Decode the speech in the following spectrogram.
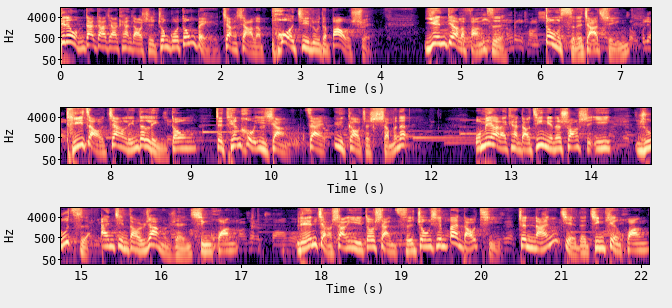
今天我们带大家看到是中国东北降下了破纪录的暴雪，淹掉了房子，冻死了家禽，提早降临的凛冬，这天候异象在预告着什么呢？我们要来看到今年的双十一如此安静到让人心慌，连蒋尚义都闪辞中芯半导体，这难解的晶片荒。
